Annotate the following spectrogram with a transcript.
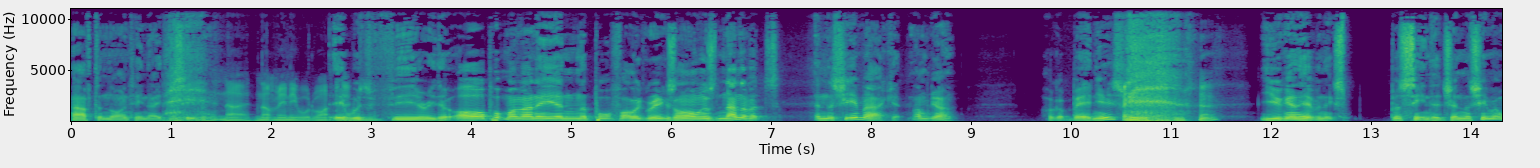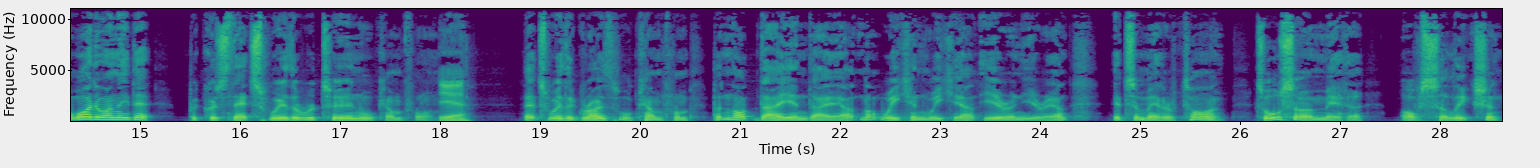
after 1987? No, not many would want It to. was very. Oh, I'll put my money in the portfolio, Greg, as long as none of it's in the share market. I'm going. I've got bad news for you. You're going to have an ex- percentage in the share market. Why do I need that? Because that's where the return will come from. yeah, That's where the growth will come from, but not day in, day out, not week in, week out, year in, year out. It's a matter of time. It's also a matter of selection.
